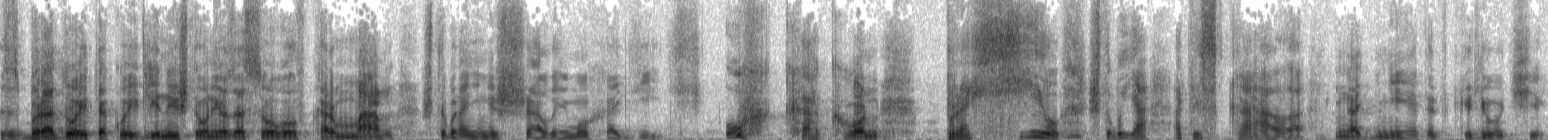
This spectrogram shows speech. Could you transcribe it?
с бородой такой длины, что он ее засовывал в карман, чтобы она не мешала ему ходить. Ух, как он просил, чтобы я отыскала на дне этот ключик.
